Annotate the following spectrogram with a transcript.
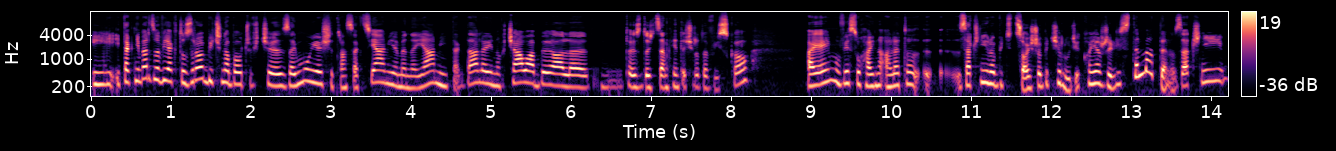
I, I tak nie bardzo wie, jak to zrobić, no bo oczywiście zajmuje się transakcjami, M&A-ami i tak dalej. No chciałaby, ale to jest dość zamknięte środowisko. A ja jej mówię, słuchaj, no ale to y, zacznij robić coś, żeby cię ludzie kojarzyli z tematem. Zacznij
